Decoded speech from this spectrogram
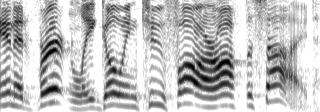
inadvertently going too far off the side.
